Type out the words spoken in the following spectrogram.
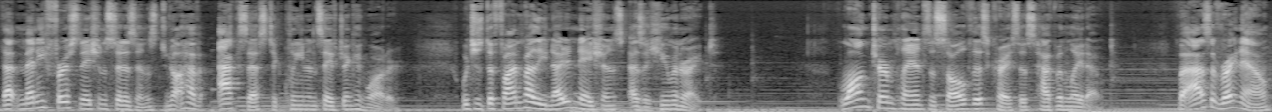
that many First Nation citizens do not have access to clean and safe drinking water, which is defined by the United Nations as a human right. Long term plans to solve this crisis have been laid out, but as of right now,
